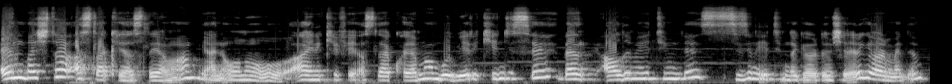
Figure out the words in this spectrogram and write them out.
en başta asla kıyaslayamam. Yani onu aynı kefeye asla koyamam. Bu bir. İkincisi ben aldığım eğitimde sizin eğitimde gördüğüm şeyleri görmedim.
